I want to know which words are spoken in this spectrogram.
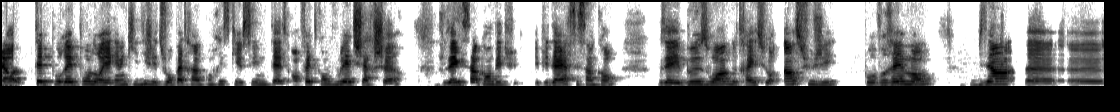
Alors, peut-être pour répondre, il y a quelqu'un qui dit J'ai toujours pas très bien compris ce que c'est une thèse. En fait, quand vous voulez être chercheur, vous avez cinq ans d'études. Et puis derrière ces cinq ans, vous avez besoin de travailler sur un sujet pour vraiment bien euh, euh,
